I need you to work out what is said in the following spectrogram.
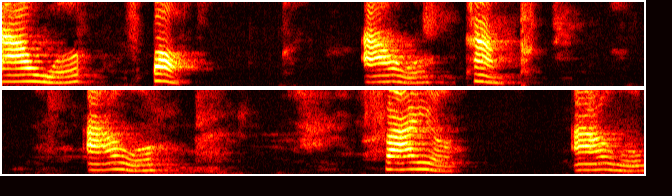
Our sports. Our camp. Our fire. Our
